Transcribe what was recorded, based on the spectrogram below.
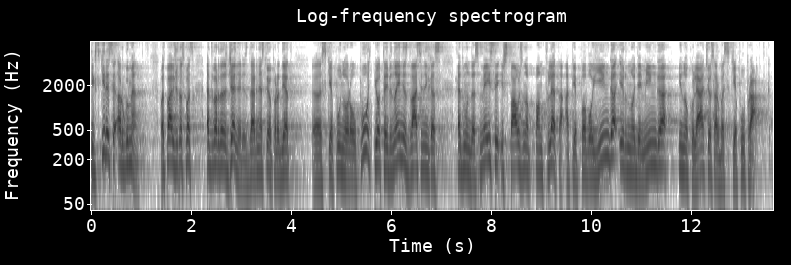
Tik skiriasi argumentai. Pat pavyzdžiui, tas pats Edvardas Jenneris dar nespėjo pradėti skiepų nuo raupų, jo tevinainis dvasininkas Edmundas Meisai išspausdino pamfletą apie pavojingą ir nuodėmingą inokulacijos arba skiepų praktiką.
